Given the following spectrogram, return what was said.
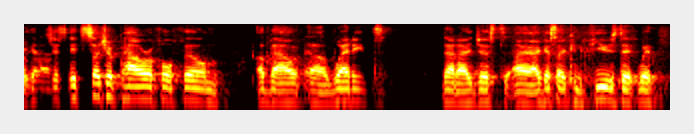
yeah, yeah. it's just it's such a powerful film about uh, weddings that I just I, I guess I confused it with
